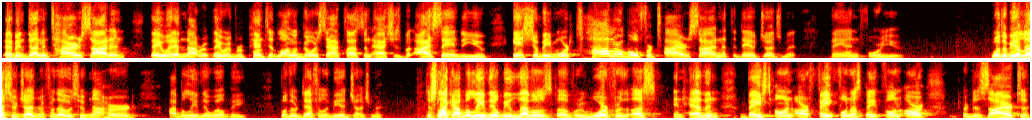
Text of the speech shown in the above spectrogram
that had been done in Tyre and Sidon, they would have not they would have repented long ago in sackcloth and ashes. But I say unto you, it shall be more tolerable for Tyre and Sidon at the day of judgment than for you. Will there be a lesser judgment for those who've not heard? I believe there will be, but there'll definitely be a judgment. Just like I believe there'll be levels of reward for us in heaven based on our faithfulness, based on our, our desire to,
